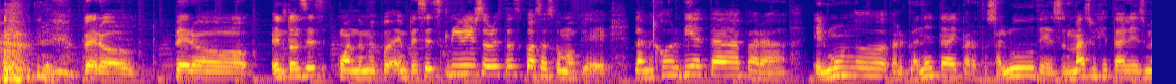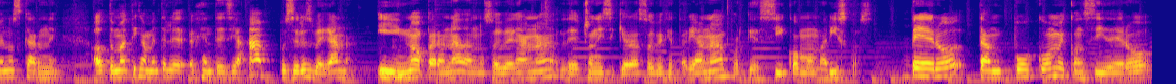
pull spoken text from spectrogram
Pero pero entonces cuando me empecé a escribir sobre estas cosas, como que la mejor dieta para el mundo, para el planeta y para tu salud es más vegetales, menos carne, automáticamente la gente decía, ah, pues eres vegana. Y no, para nada, no soy vegana, de hecho ni siquiera soy vegetariana porque sí como mariscos. Pero tampoco me considero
